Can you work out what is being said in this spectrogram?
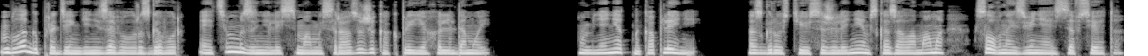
Благо про деньги не завел разговор. Этим мы занялись с мамой сразу же, как приехали домой. У меня нет накоплений. С грустью и сожалением сказала мама, словно извиняясь за все это.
